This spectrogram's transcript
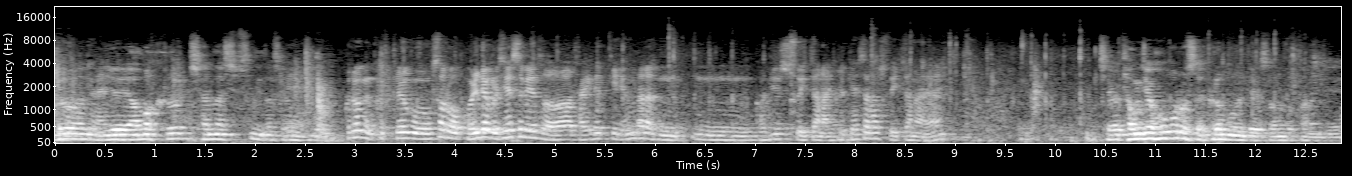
그런. 예 아마 그렇지 않나 싶습니다. 제가. 네. 그러면 그 결국 서로 권력을 세습해서 자기들끼리 한다는 음, 것일 수도 있잖아요. 그렇게 해석할 수도 있잖아요. 제가 경제 후보로서 그런 부분에 대해서 언급하는 게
